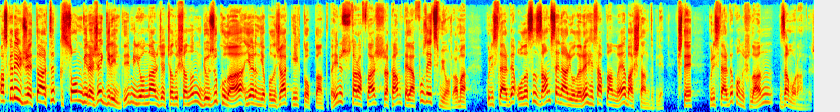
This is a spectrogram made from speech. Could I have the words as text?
Asgari ücrette artık son viraja girildi. Milyonlarca çalışanın gözü kulağı yarın yapılacak ilk toplantıda. Henüz taraflar rakam telaffuz etmiyor ama kulislerde olası zam senaryoları hesaplanmaya başlandı bile. İşte kulislerde konuşulan zam oranları.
